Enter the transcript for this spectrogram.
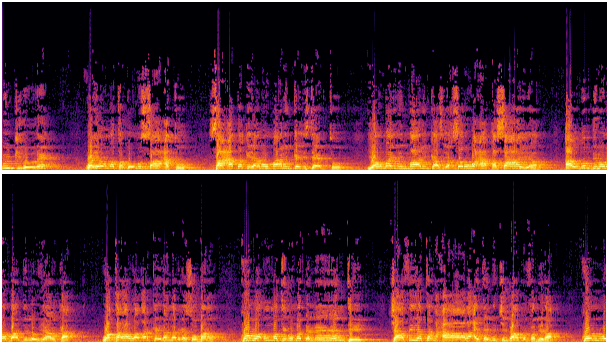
ملك جودة ويوم تقوم saacadda qiyaamuhu maalinkay istaagto yowmaydin maalinkaas yakhsaru waxaa khasaaraya almubdiluuna baadilowyaalka wa taraa waad arkaydaa nabiga suubana kulla ummatin umma dhammaanteed jaafiyatan xaalo ay tahay mid jilbaha ku fadhida. Kullu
